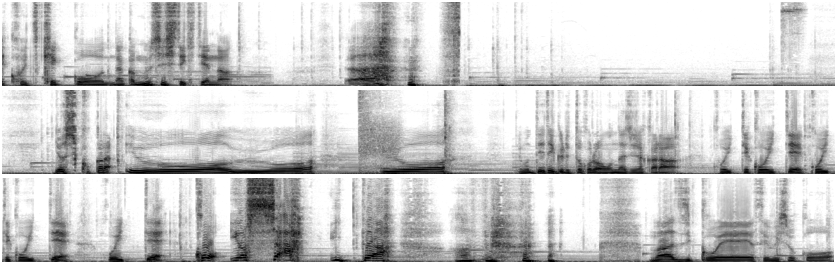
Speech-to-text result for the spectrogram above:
れ、こいつ結構なんか無視してきてんな。ああ。よし、こっから。うおー、うおー、うおー。でも出てくるところは同じだから、こう言って、こう言って、こう言って、こう言って、こう言って、こう、よっしゃいったあぶマジ怖え、セブショコ。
